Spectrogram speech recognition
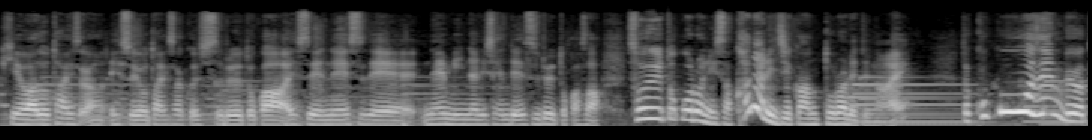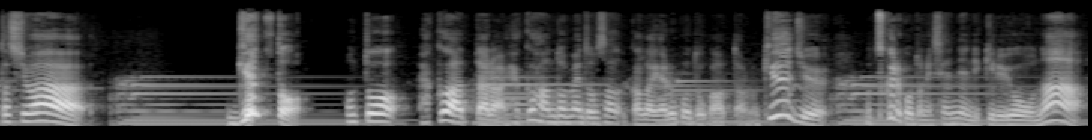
キーワード対策、SEO 対策するとか、SNS でね、みんなに宣伝するとかさ、そういうところにさ、かなり時間取られてない？ここを全部私は、ギュッと、本当100あったら、100ハンドメイド作家がやることがあったら、90作ることに専念できるような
